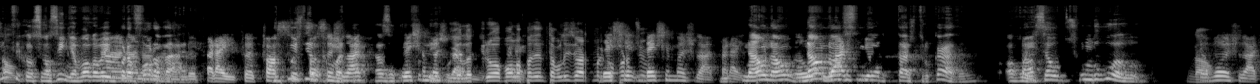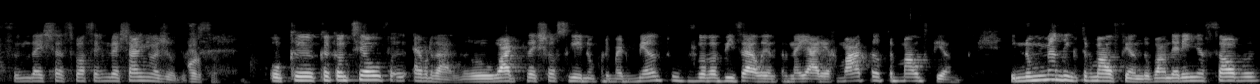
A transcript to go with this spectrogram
Não ficou sozinho, a bola veio Não, para não, fora não, da área. Espera aí, posso, posso ajudar? Deixa-me ajudar. ele atirou a bola para dentro da baliza e o árbitro marcou Deixa- jogo. Deixa-me ajudar, espera aí. Não, não, O- não, o não, senhor, estás trocado. Oh, Rui, isso é o segundo golo. Eu Não, vou ajudar, se, me deixa, se vocês me deixarem, eu ajudo. força. O que, que aconteceu é verdade. O árbitro deixou seguir no primeiro momento, o jogador de Vizela entra na área, remata, o Termal defende. E no momento em que o Termal defende, o Bandeirinha sobe,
